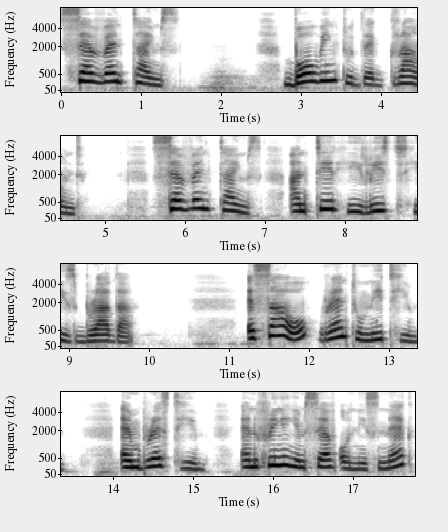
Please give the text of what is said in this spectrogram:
seven times. Bowing to the ground seven times until he reached his brother. Esau ran to meet him, embraced him, and flinging himself on his neck,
